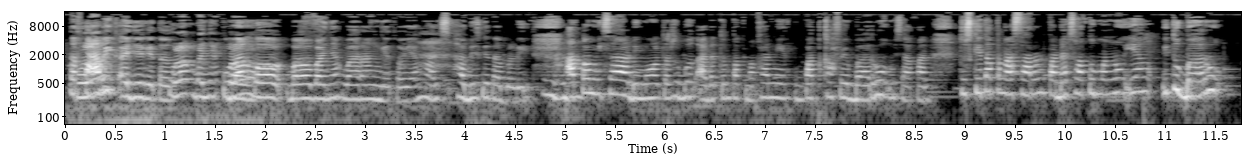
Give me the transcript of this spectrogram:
tertarik aja gitu pulang banyak pulang bawa. bawa banyak barang gitu yang habis, habis kita beli atau misal di mall tersebut ada tempat makan nih tempat kafe baru misalkan. Terus kita penasaran pada satu menu yang itu baru.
